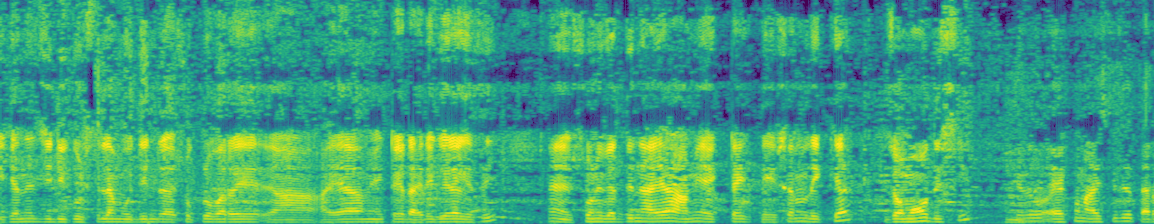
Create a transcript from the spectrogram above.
এখানে জিডি করছিলাম ওই দিন শুক্রবারে আয়া আমি একটা ডায়েরি করে গেছি। হ্যাঁ শনিবার দিন আয়া আমি একটা অ্যাপ্লিকেশন লিখে জমাও দিছি। কিন্তু এখন আইসি যে তার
